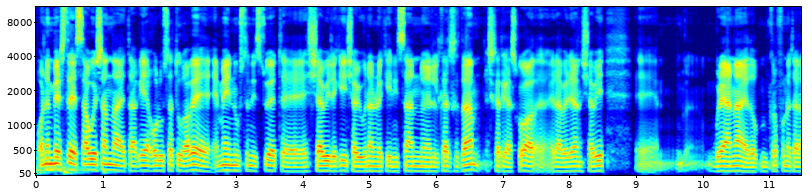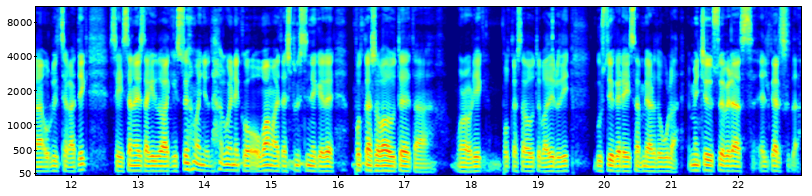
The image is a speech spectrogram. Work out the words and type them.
Honen beste hau esan da eta gehiago luzatu gabe hemen usten dizuet e, Xabirekin, Xabi Unanurekin izan elkarrizketa, eskerrik asko, era berean Xabi e, gure ana edo mikrofonetara urlitzegatik, ze izan ez dakit badak izue, baina dagoeneko Obama eta Springsteenek ere podcasta badute eta bueno, horiek podcasta badute badirudi guztiok ere izan behar dugula. Hemen duzu beraz elkarrizketa.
